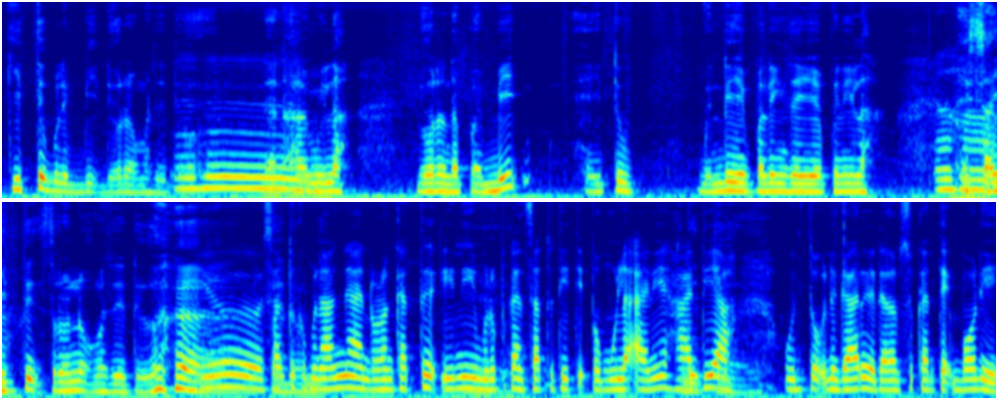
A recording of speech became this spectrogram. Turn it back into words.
kita boleh beat dia orang masa tu. Mm-hmm. Dan alhamdulillah dia orang dapat beat. Itu benda yang paling saya apa ni lah. Aha. Excited seronok masa tu. Ya, satu kemenangan. Orang kata ini merupakan satu titik permulaan ya hadiah untuk negara dalam sukan tekbol ni.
